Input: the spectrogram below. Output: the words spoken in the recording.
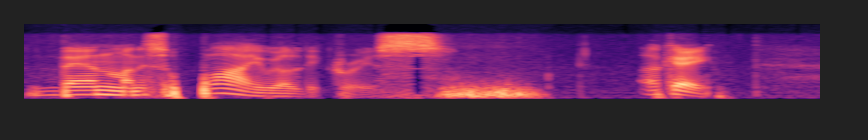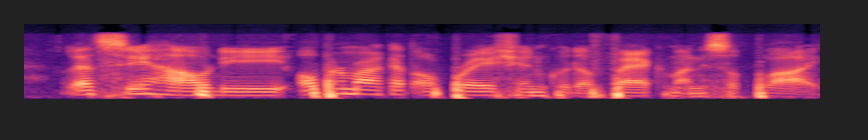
then money supply will decrease. Okay, let's see how the open market operation could affect money supply.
